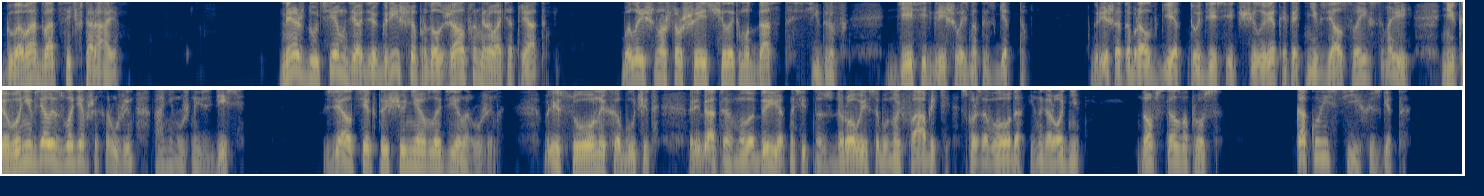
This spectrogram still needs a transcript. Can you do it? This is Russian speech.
Глава двадцать вторая Между тем дядя Гриша продолжал формировать отряд. Было решено, что шесть человек ему даст Сидоров, десять Гриша возьмет из гетто. Гриша отобрал в гетто десять человек, опять не взял своих сыновей, никого не взял из владевших оружием, они нужны здесь. Взял те, кто еще не овладел оружием. В лесу он их обучит. Ребята молодые, относительно здоровые, с обувной фабрики, с кожзавода, иногородние. Но встал вопрос, как увести их из гетто?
